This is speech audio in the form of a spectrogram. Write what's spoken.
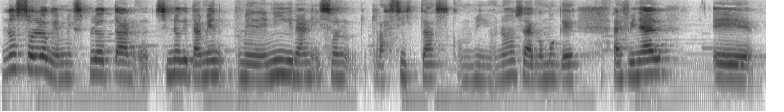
no solo que me explotan, sino que también me denigran y son racistas conmigo, ¿no? O sea, como que al final eh,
